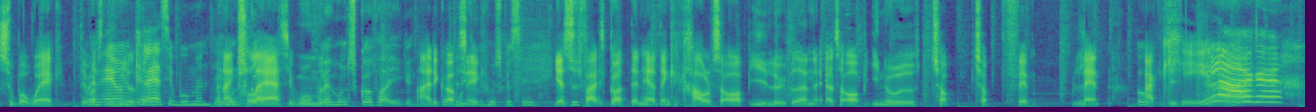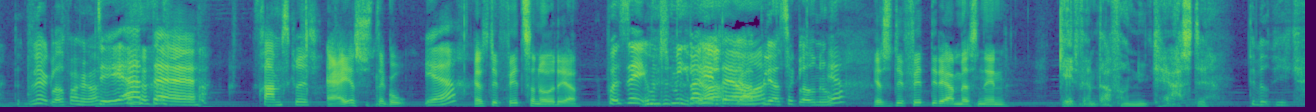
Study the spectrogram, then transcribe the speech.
super whack. Det var Hun er sådan jo en helt... classy woman. Hun er en classy woman. Men hun skuffer ikke. Nej, det gør det hun skal ikke. vi huske at sige. Jeg synes faktisk godt, den her, den kan kravle sig op i løbet af, altså op i noget top, top 5 land. agtigt. Okay, Lærke. Det bliver jeg glad for at høre. Det er da fremskridt. Ja, jeg synes, den er god. Ja. Jeg synes, det er fedt sådan noget der. Prøv at se, hun smiler ja, helt derovre. jeg bliver så glad nu. Ja. Jeg synes, det er fedt det der med sådan en... Gæt, hvem der har fået en ny kæreste. Det ved vi ikke.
